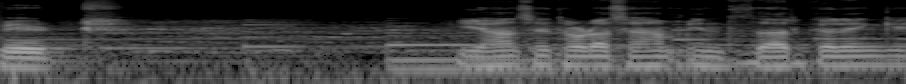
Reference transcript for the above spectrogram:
ویٹ یہاں سے تھوڑا سا ہم انتظار کریں گے۔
